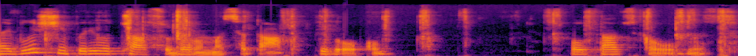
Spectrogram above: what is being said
найближчий період часу дивимося, так? Півроку. Полтавська область.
